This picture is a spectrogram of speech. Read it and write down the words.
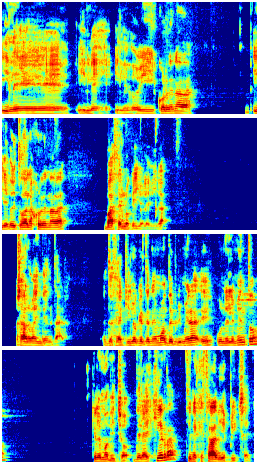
y le, y le, y le doy coordenadas, y le doy todas las coordenadas, va a hacer lo que yo le diga. O sea, lo va a intentar. Entonces aquí lo que tenemos de primera es un elemento que le hemos dicho, de la izquierda tienes que estar a 10 píxeles,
